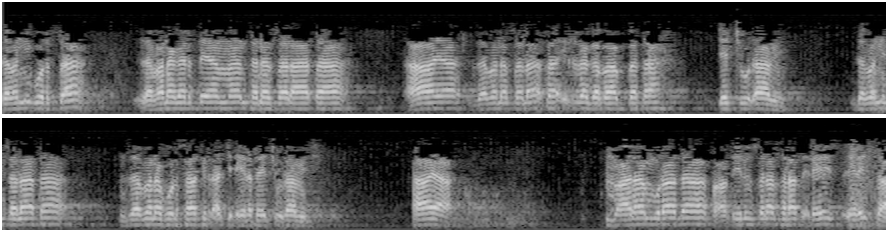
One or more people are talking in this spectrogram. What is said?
zabanni gorsaa zabana gartee ammaan tana salaataa. Aya zabana salaata irra gabaabbata jechuudhaami zabanni salaata zabana gorsaatirra achi dheerata jechuudha miti aya maanaa muraada faaxiiluu salaata salaata dheereysa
